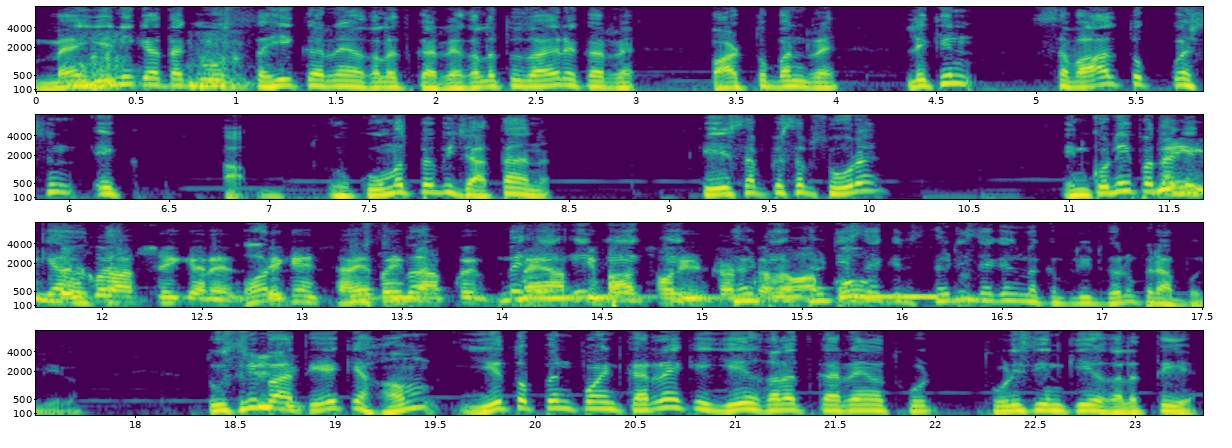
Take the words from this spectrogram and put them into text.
मैं ये नहीं कहता कि वो सही कर रहे हैं, गलत कर रहे हैं, गलत तो ज़ाहिर है कर रहे हैं पार्ट तो बन रहे हैं, लेकिन सवाल तो क्वेश्चन एक हुकूमत पे भी जाता है ना। ये सब के सब सो रहे हैं। इनको नहीं पता नहीं, कि क्या बिल्कुल आप सही कह रहे हैं। देखें साहिब भाई मैं आपको मैं आपकी बात सॉरी इंटरप्ट कर रहा हूँ आपको। 30 सेकंड 30 सेकंड मैं कंप्लीट करूँ फिर आप बोलिएगा। दूसरी बात ये कि हम ये तो पिन पॉइंट कर रहे हैं कि ये गलत कर रहे हैं और थोड़ी सी इनकी ये गलती है।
